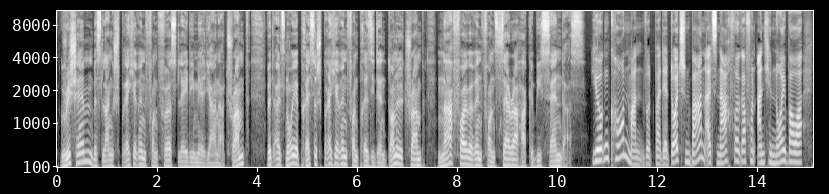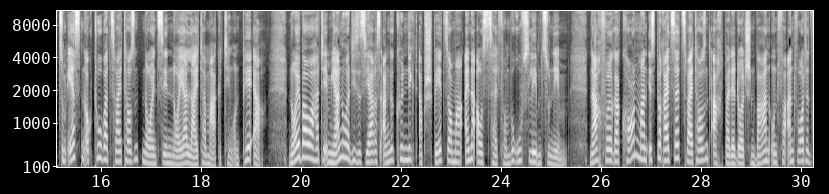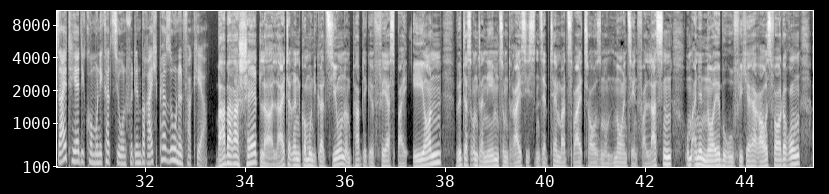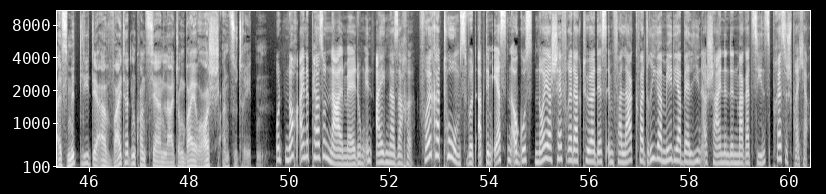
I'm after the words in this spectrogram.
Grisham, bislang Sprecherin von First Lady Meliana Trump, wird als neue Pressesprecherin von Präsident Donald Trump Nachfolgerin von Sarah Huckabee Sanders. Jürgen Kornmann wird bei der Deutschen Bahn als Nachfolger von Antje Neubauer zum 1. Oktober 2019 neuer Leiter Marketing und PR. Neubauer hatte im Januar dieses Jahres angekündigt, ab Spätsommer eine Auszeit vom Berufsleben zu nehmen. Nachfolger Kornmann ist bereits seit 2008 bei der Deutschen Bahn und verantwortet seither die Kommunikation für den Bereich Personenverkehr. Barbara Schädler, Leiterin Kommunikation und Public Affairs bei E.ON, wird das Unternehmen zum 30. September 2019 verlassen, um eine neue berufliche Herausforderung als Mitglied der erweiterten Konzernleitung bei Roche anzutreten. Und noch eine Personalmeldung in eigener Sache. Volker Thoms wird ab dem 1. August neuer Chefredakteur des im Verlag Quadriga Media Berlin erscheinenden Magazins Pressesprecher.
